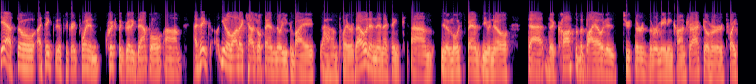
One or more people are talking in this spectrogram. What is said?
Yeah, so I think that's a great point, and Quick's a good example. Um, I think you know a lot of casual fans know you can buy um, players out, and then I think um, you know most fans even know that the cost of the buyout is two thirds the remaining contract over twice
